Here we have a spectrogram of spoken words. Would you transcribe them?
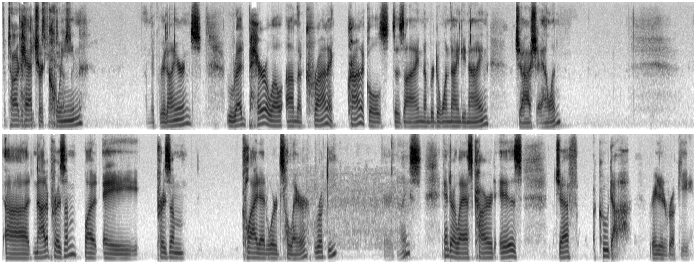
Photography Patrick Queen on the gridirons. Red parallel on the chronic Chronicles design, numbered to 199, Josh Allen. Uh, not a prism, but a prism Clyde Edwards Helaire rookie. Very nice. And our last card is Jeff Okudah, rated rookie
